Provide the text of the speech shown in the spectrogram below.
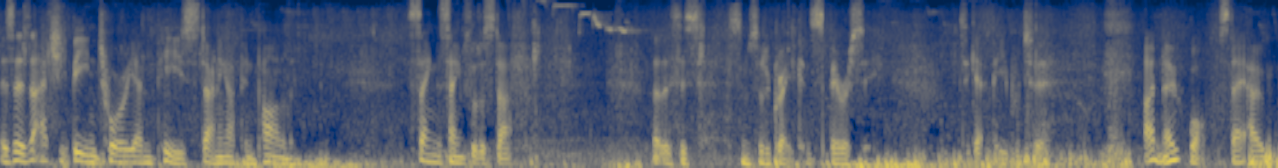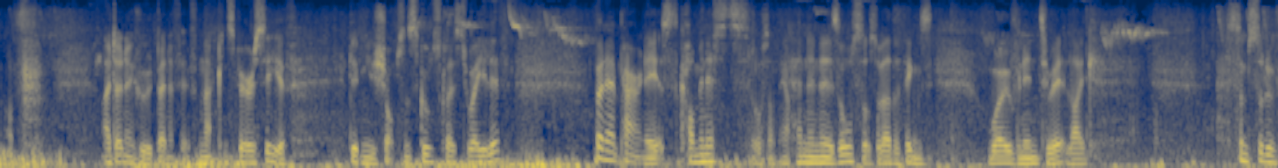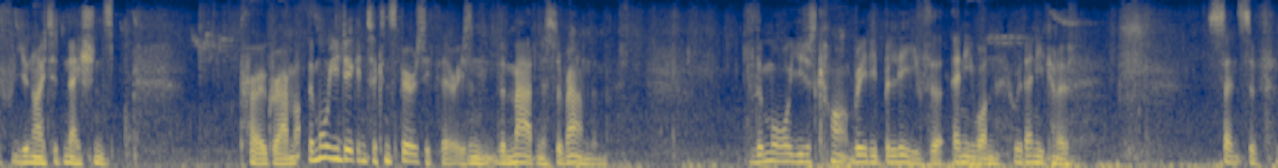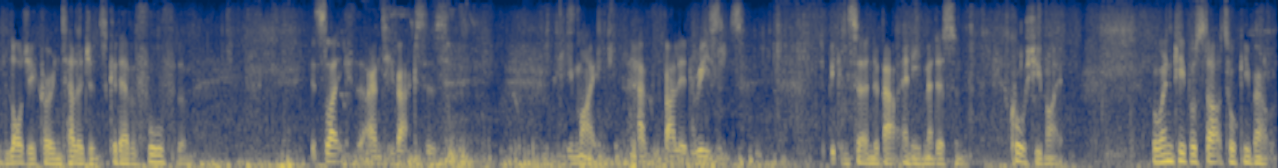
is there's actually been Tory MPs standing up in Parliament saying the same sort of stuff that this is some sort of great conspiracy to get people to, I don't know, what, stay at home. I don't know who would benefit from that conspiracy of giving you shops and schools close to where you live. But apparently it's the communists or something. And then there's all sorts of other things woven into it, like some sort of United Nations program. The more you dig into conspiracy theories and the madness around them, the more you just can't really believe that anyone with any kind of sense of logic or intelligence could ever fall for them. It's like the anti vaxxers. You might have valid reasons to be concerned about any medicine. Of course, you might. But when people start talking about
